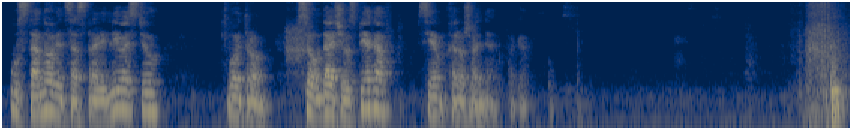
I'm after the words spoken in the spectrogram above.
установится справедливостью твой трон. Все, удачи, успехов, всем хорошего дня, пока. Thank you.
